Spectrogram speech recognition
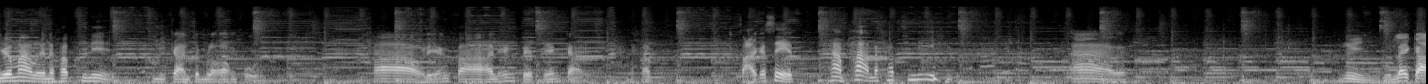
เยอะมากเลยนะครับ ที่นี่มีการจำลองปลูกข้าวเลี้ยงปลาเลี้ยงเป็ดเลี้ยงไก่นะครับ สายเกษตรห้ามพลาดนะครับที่นี่อ่านี่หุ่นไล่กา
